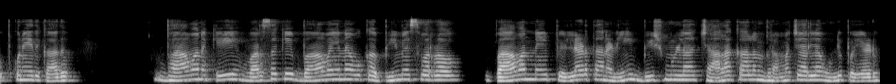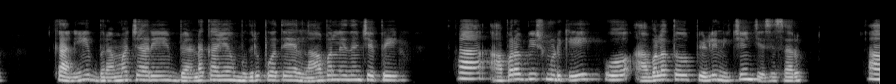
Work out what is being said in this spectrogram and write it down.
ఒప్పుకునేది కాదు. భావనకి వరుసకి బావైన ఒక భీమేశ్వరరావు భావన్నే పెళ్ళాడతానని భీష్ముళ్ళ చాలా కాలం బ్రహ్మచారిలా ఉండిపోయాడు. కానీ బ్రహ్మచారి బెండకాయ ముదిరిపోతే లాభం లేదని చెప్పి ఆ అపర భీష్ముడికి ఓ అబలతో పెళ్ళి నిశ్చయం చేసేశారు. ఆ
